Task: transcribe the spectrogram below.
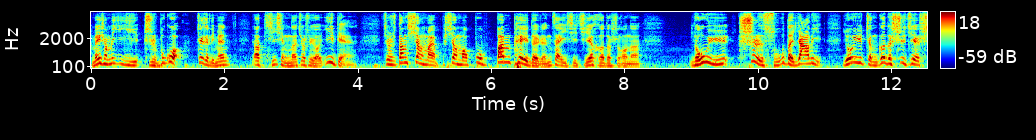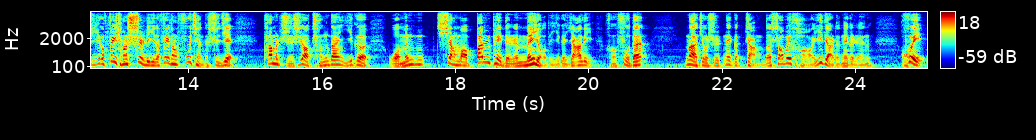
没什么意义。只不过这个里面。要提醒的，就是有一点，就是当相貌相貌不般配的人在一起结合的时候呢，由于世俗的压力，由于整个的世界是一个非常势利的、非常肤浅的世界，他们只是要承担一个我们相貌般配的人没有的一个压力和负担，那就是那个长得稍微好一点的那个人会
